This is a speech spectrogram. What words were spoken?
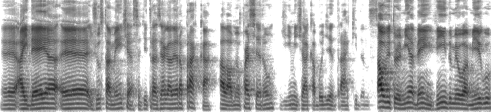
É, a ideia é justamente essa, de trazer a galera para cá. Olha lá, o meu parceirão Jimmy já acabou de entrar aqui dando salve, turminha, bem-vindo, meu amigo.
